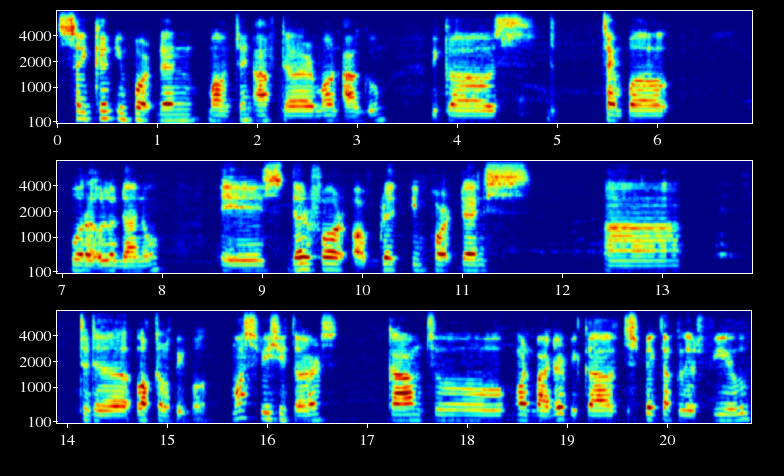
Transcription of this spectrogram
second important mountain after Mount Agung because the temple Pura Ulundanu is therefore of great importance uh, to the local people. Most visitors come to Mount Batur because the spectacular view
